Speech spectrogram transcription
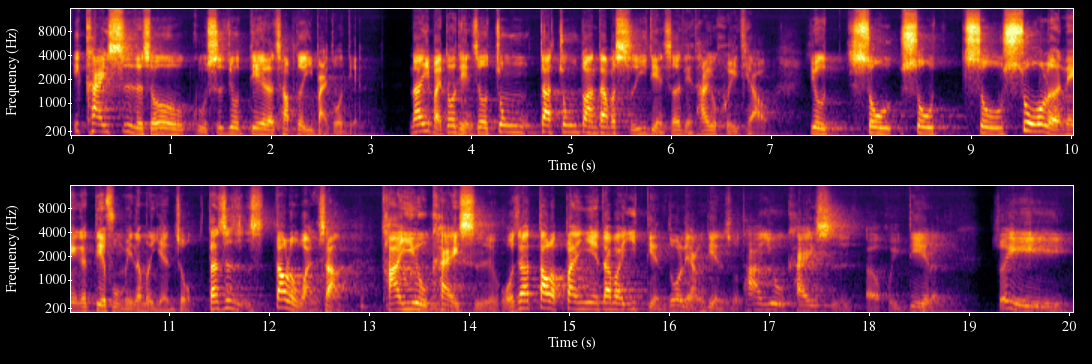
一开市的时候，股市就跌了差不多一百多点。那一百多点之后，中到中段大概十一点、十二点，它又回调，又收收收缩了，那个跌幅没那么严重。但是到了晚上，它又开始，我知道到了半夜大概一点多、两点的时候，它又开始呃回跌了，所以。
